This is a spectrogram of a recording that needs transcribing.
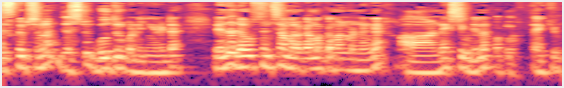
டிஸ்கிரிப்ஷனில் ஜஸ்ட் கோத்ரூ பண்ணிக்கிறேன் எதாவது டவுட்ஸ் இருந்துச்சா மறக்காம கமெண்ட் பண்ணுங்க. நெக்ஸ்ட் வீடியோவில் பார்க்கலாம். தேங்க்யூ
